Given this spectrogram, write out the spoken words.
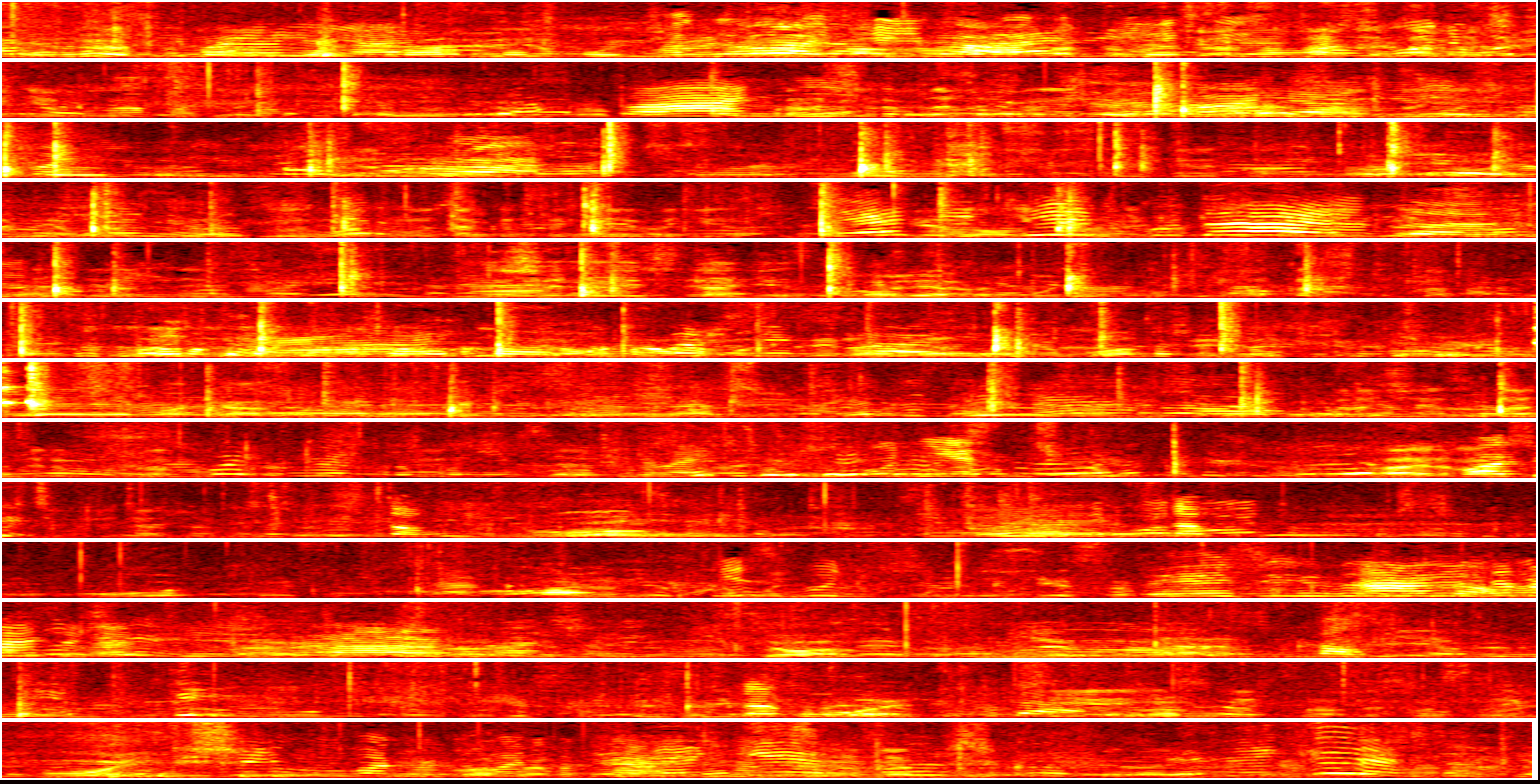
Стоп. Стоп. Так. Не сбудется. А, ну давай сюда. Стоп. Стоп.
